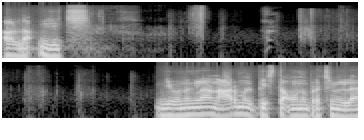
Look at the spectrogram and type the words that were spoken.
அவ்வளோதான் இங்கே ஒன்றுங்களா நார்மல் பீஸ் தான். ஒன்றும் பிரச்சனை இல்லை.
